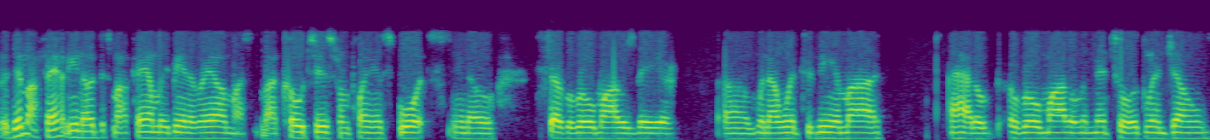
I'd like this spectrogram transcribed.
but then my family, you know, just my family being around, my my coaches from playing sports, you know, several role models there. Um, when I went to VMI, I had a, a role model and mentor, Glenn Jones.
